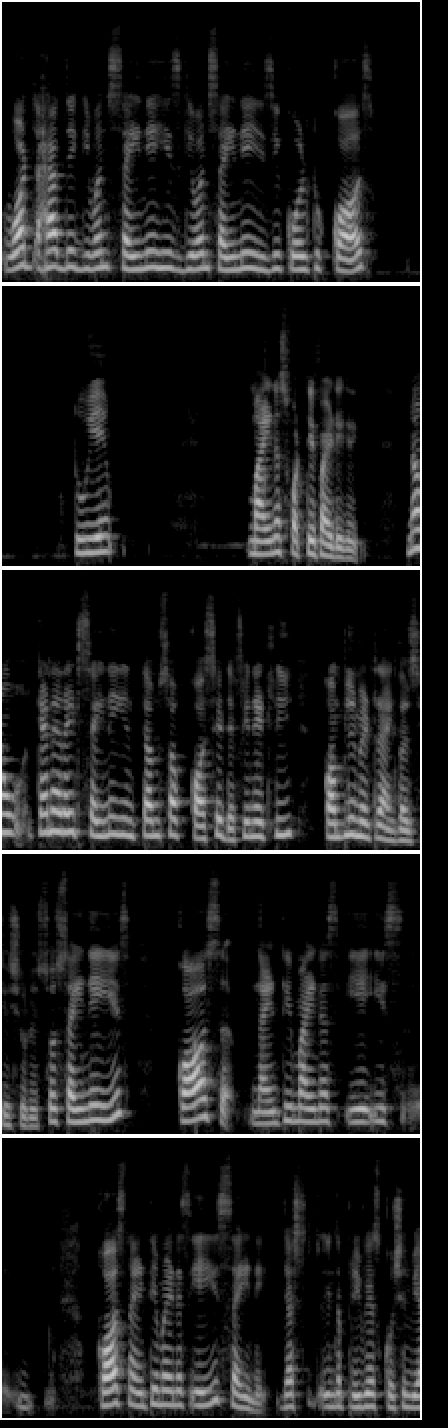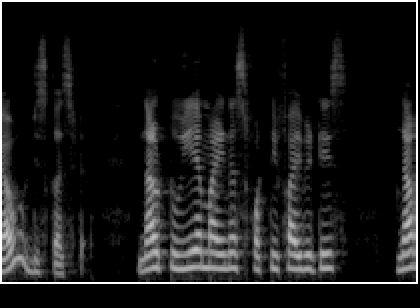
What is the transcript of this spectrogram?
what have they given? Sin A is given sin A is equal to cos 2A minus 45 degree. Now, can I write sin A in terms of cos A? Definitely complementary angles you should use. So sin A is cos 90 minus A is cos 90 minus A is sin A. Just in the previous question we have discussed. Now 2A minus 45 it is. Now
